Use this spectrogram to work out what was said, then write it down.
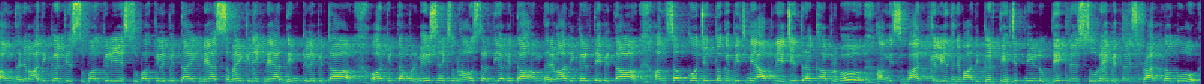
हम धन्यवाद करते सुबह के लिए, सुबह के लिए पिता एक नया समय के लिए, एक नया दिन के लिए पिता। और पिता परमेश्वर, एक सुनहाव सर दिया, पिता, हम धन्यवाद करते पिता। हम सबको जुत्तों के बीच में आपने जीत रखा, प्रभु। हम इस बात के लिए धन्यवाद करते हैं। जितने लोग देख रहे सुन रहे पिता, इस प्रार्थना को,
